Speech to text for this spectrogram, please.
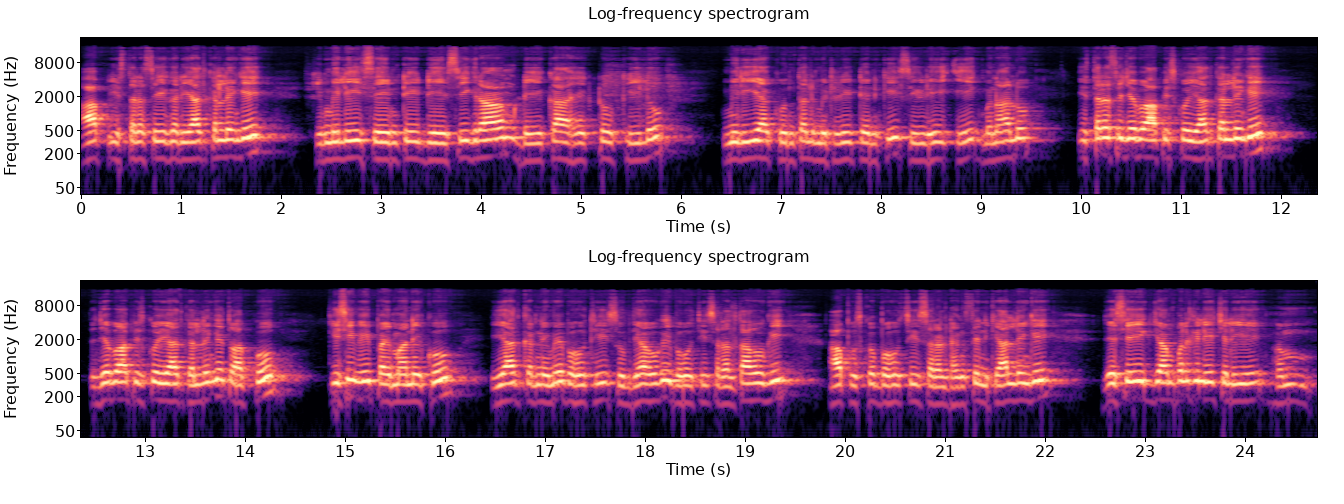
आप इस तरह से अगर याद कर लेंगे कि milli, centi, deci, gram, deca, hecto, kilo myria, quintal metric ton की सीढ़ी, एक बना लो। इस तरह से जब आप इसको याद कर लेंगे तो जब आप इसको याद कर लेंगे तो आपको किसी भी पैमाने को याद करने में बहुत ही सुविधा होगी, बहुत ही सरलता होगी। आप उसको बहुत ही सरल ढंग से निकाल लेंगे। जैसे एग्ज़ाम्पल के लिए चलिए, हम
